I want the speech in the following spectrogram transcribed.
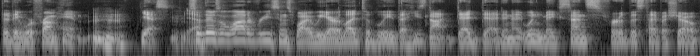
that they were from him. Mm-hmm. Yes. So there's a lot of reasons why we are led to believe that he's not dead, dead, and it wouldn't make sense for this type of show.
